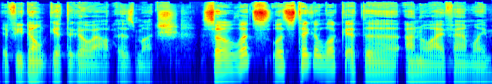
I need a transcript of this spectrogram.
if you don't get to go out as much. So let's let's take a look at the Anoa'i family.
